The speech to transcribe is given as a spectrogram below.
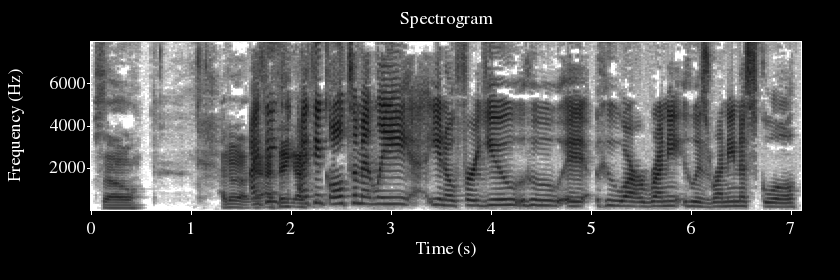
So I don't know. I think I think, I, I think ultimately, you know, for you who eh, who are running who is running a school,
